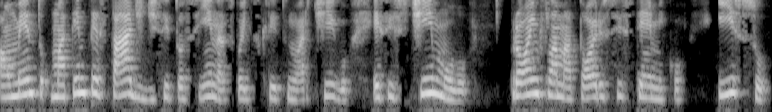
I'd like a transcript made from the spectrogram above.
aumento, uma tempestade de citocinas, foi descrito no artigo, esse estímulo pró-inflamatório sistêmico. Isso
